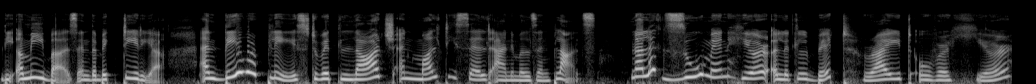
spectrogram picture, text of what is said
the amoebas and the bacteria, and they were placed with large and multi celled animals and plants. Now let's zoom in here a little bit, right over here.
